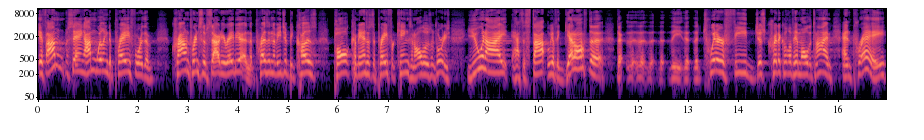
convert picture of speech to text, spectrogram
if I'm saying I'm willing to pray for the crown prince of Saudi Arabia and the president of Egypt because Paul commands us to pray for kings and all those authorities, you and I have to stop. We have to get off the, the, the, the, the, Twitter feed just critical of him all the time and pray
